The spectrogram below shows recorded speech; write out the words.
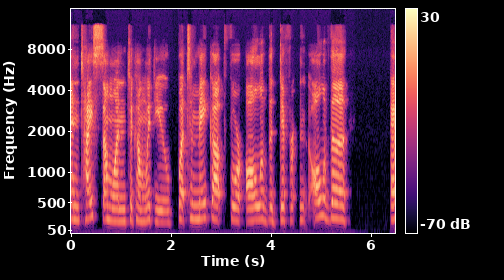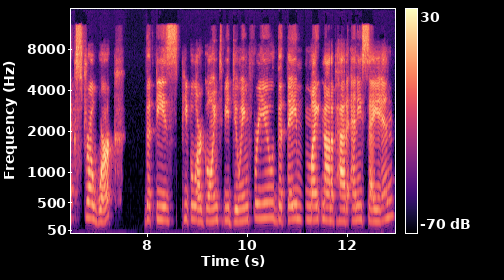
entice someone to come with you, but to make up for all of the different, all of the extra work that these people are going to be doing for you that they might not have had any say in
